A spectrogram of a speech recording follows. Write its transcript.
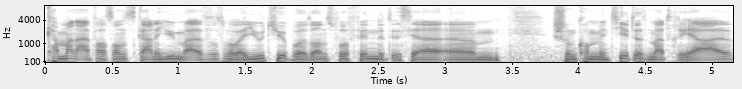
kann man einfach sonst gar nicht üben. Alles, was man bei YouTube oder sonst wo findet, ist ja ähm, schon kommentiertes Material,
